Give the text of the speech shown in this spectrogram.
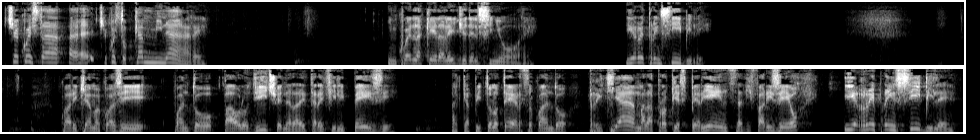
c'è, questa, eh, c'è questo camminare in quella che è la legge del Signore, irreprensibili. Qua richiama quasi quanto Paolo dice nella lettera ai Filippesi, al capitolo terzo, quando richiama la propria esperienza di fariseo irreprensibile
